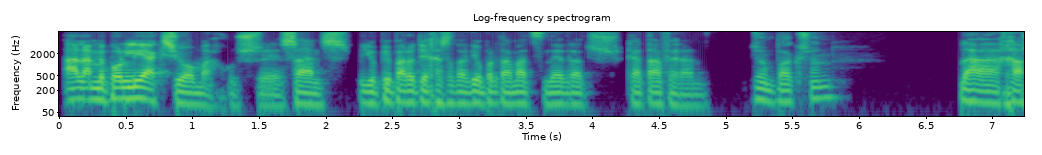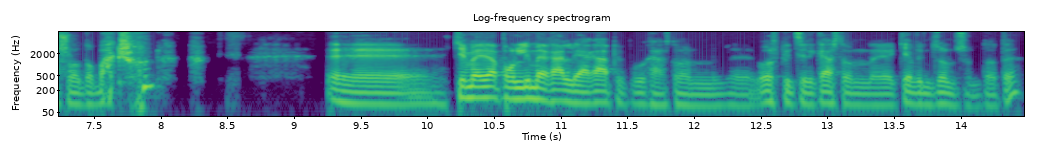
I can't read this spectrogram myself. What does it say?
Αλλά με πολύ αξιόμαχους ε, Suns, οι οποίοι παρότι έχασαν τα δύο πρώτα μάτια στην έδρα τους, κατάφεραν. John Paxson. Να χάσουν τον Paxson. ε, και με μια πολύ μεγάλη αγάπη που είχα στον, ε, ως πιτσιρικά στον ε, Kevin Johnson τότε.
